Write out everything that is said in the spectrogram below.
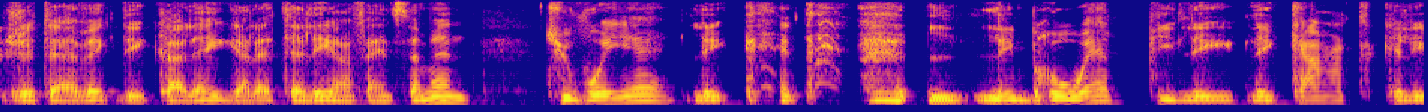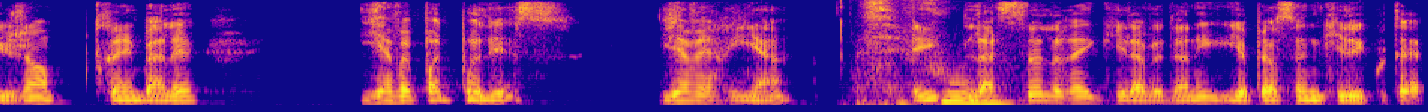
j'étais avec des collègues à la télé en fin de semaine. Tu voyais les, les brouettes puis les, les cartes que les gens trimbalaient. Il n'y avait pas de police. Il n'y avait rien. Et la seule règle qu'il avait donnée, il n'y a personne qui l'écoutait.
